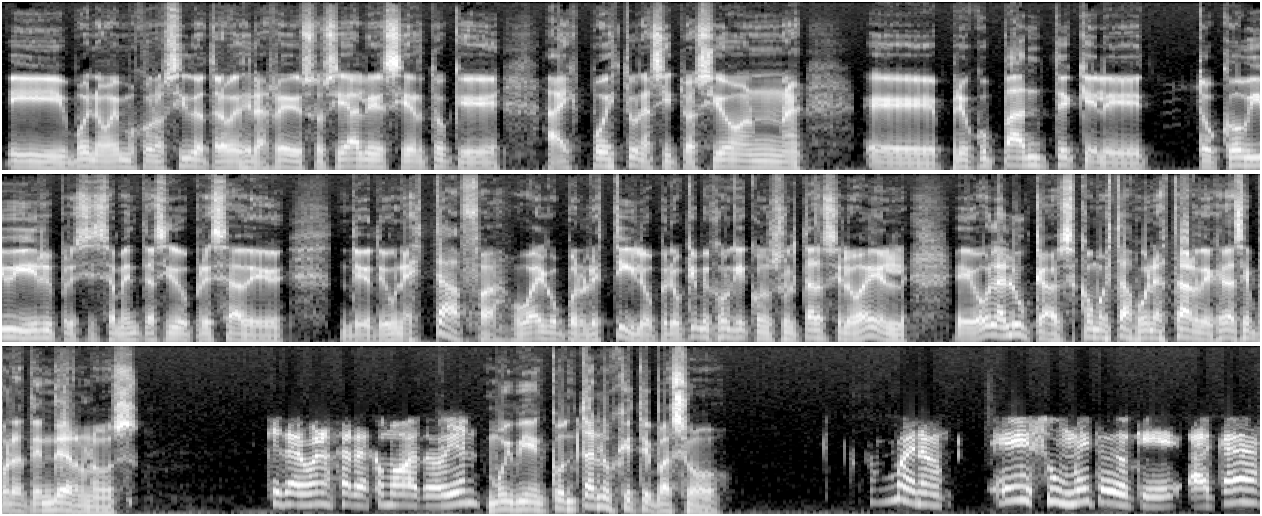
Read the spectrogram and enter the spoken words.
Y bueno, hemos conocido a través de las redes sociales, ¿cierto?, que ha expuesto una situación eh, preocupante que le tocó vivir, precisamente ha sido presa de, de- de una estafa o algo por el estilo. Pero qué mejor que consultárselo a él. Eh, hola Lucas, ¿cómo estás? Buenas tardes, gracias por atendernos. ¿Qué tal? Buenas tardes, ¿cómo va? ¿Todo bien? Muy bien, contanos qué te pasó. Bueno, es un método que acá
